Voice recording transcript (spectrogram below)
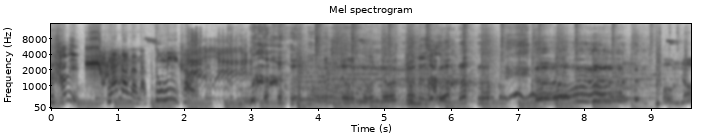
তুমি খাবে? না না না না তুমিই খাও। No, no, no, no. ভালো Oh no.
